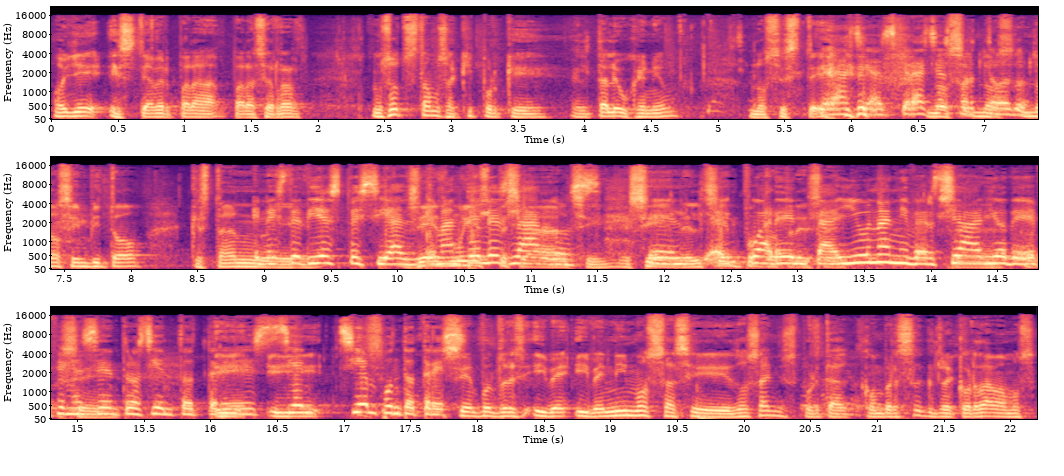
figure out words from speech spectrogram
Oye, este, a ver, para, para cerrar, nosotros estamos aquí porque el tal Eugenio nos este Gracias, gracias nos, por nos- todo. nos invitó que están En este eh, día especial sí, de es manteles especial, largos, sí, sí, el, el el 100.13. 41 aniversario de FM. Centro 103, Y- y- 100 100.3. 100.3 y, ve- y venimos hace dos años, conversa- recordábamos,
